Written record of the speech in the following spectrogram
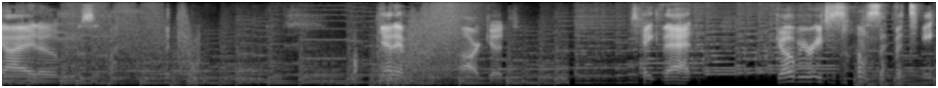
Healing items. Get him. Alright, good. Take that. Gobi reaches level 17.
